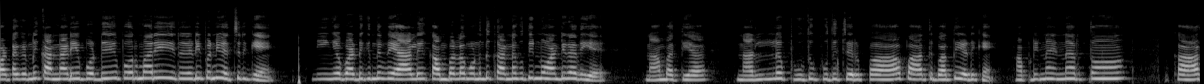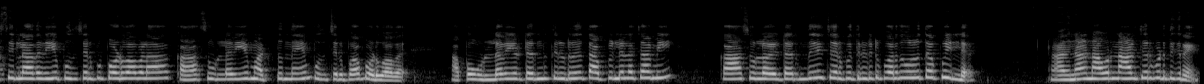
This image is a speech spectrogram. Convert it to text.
ஓட்டக்கண்ணு கண்ணாடியை போட்டு இப்போ மாதிரி ரெடி பண்ணி வச்சிருக்கேன். நீங்க பாட்டுக்கு இந்த வேலு கம்பெல்லாம் கொண்டு வந்து கண்ணை குத்தி நோண்டிடாதீங்க நான் பாத்தியா நல்ல புது புது செருப்பா பார்த்து பார்த்து எடுக்கேன். அப்படின்னா என்ன அர்த்தம்? காசு இல்லாதவைய புது செருப்பு போடுவாவளா? காசு உள்ளவைய மட்டும்தான் புது செருப்பா போடுவாவ. அப்போ உள்ளவைகள்ட்ட இருந்து திருடுறது தப்பு இல்லைல்ல சாமி? காசு உள்ளவங்கள்ட்ட இருந்து செருப்பு திருடிட்டு போகிறது ஒரு தப்பு இல்லை. அதனால நான் ஒரு நாலு செருப்பு எடுத்துக்கிறேன்.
